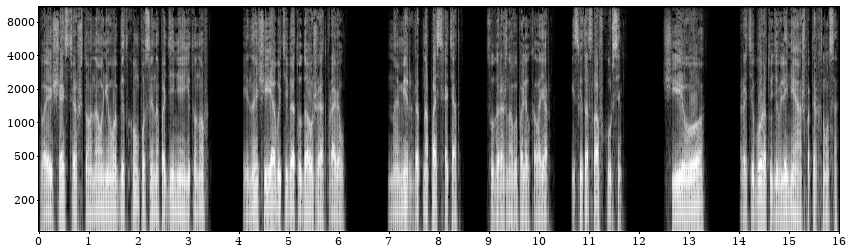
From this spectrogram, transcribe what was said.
Твое счастье, что она у него битком после нападения етунов, иначе я бы тебя туда уже отправил». «На Мирград напасть хотят», — судорожно выпалил Калаяр. «И Святослав в курсе». «Чего?» Ратибор от удивления аж поперхнулся.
